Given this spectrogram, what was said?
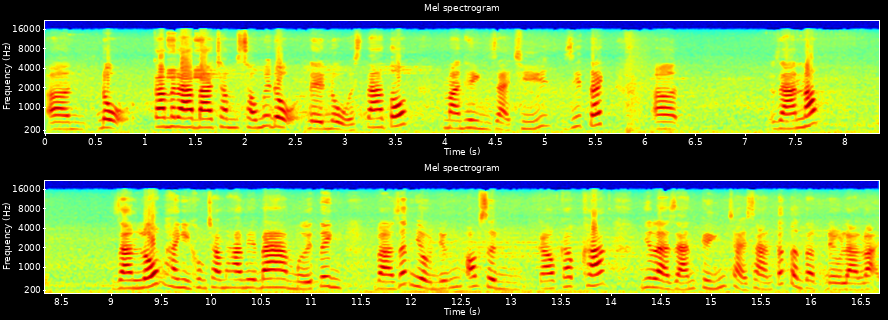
Ờ, độ camera 360 độ để nổ start top màn hình giải trí Zitech, ờ, giá nóc dàn lốp 2023 mới tinh và rất nhiều những option cao cấp khác như là dán kính, trải sàn tất tần tật đều là loại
